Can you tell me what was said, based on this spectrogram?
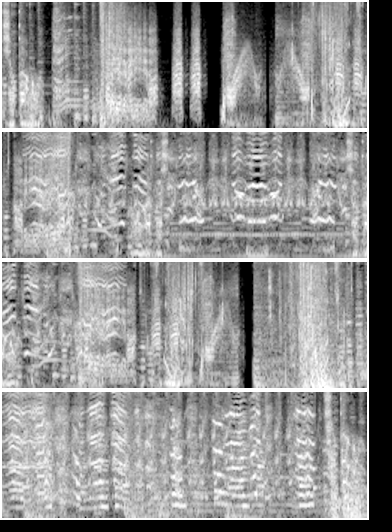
Shut up. Oh, my God.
